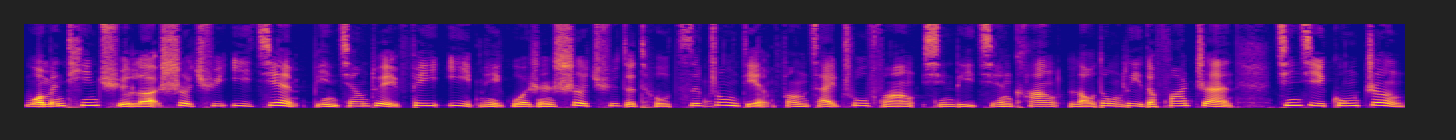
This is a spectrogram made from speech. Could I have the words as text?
我们听取了社区意见，并将对非裔美国人社区的投资重点放在住房、心理健康、劳动力的发展、经济公正。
